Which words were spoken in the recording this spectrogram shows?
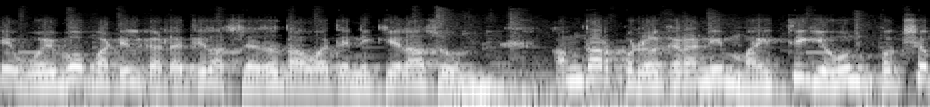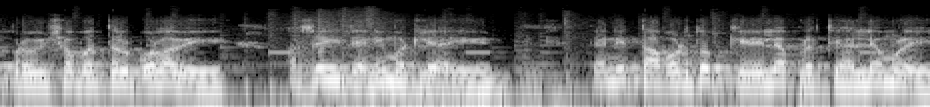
हे वैभव पाटील गटातील असल्याचा दावा त्यांनी केला असून आमदार पडळकरांनी माहिती घेऊन पक्ष प्रवेशाबद्दल बोलावे असेही त्यांनी म्हटले आहे. त्यांनी ताबडतोब केलेल्या प्रतिहल्ल्यामुळे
